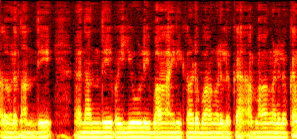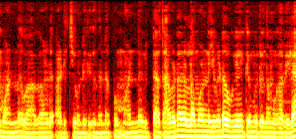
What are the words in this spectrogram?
അതുപോലെ നന്ദി നന്ദി പയ്യോളി ഭാ അയനിക്കാട് ഭാഗങ്ങളിലൊക്കെ ആ ഭാഗങ്ങളിലൊക്കെ മണ്ണ് വാഗാട് അടിച്ചുകൊണ്ടിരിക്കുന്നുണ്ട്. അപ്പം മണ്ണ് കിട്ടാത്ത അവിടെയുള്ള മണ്ണ് ഇവിടെ ഉപയോഗിക്കാൻ പറ്റുമോ നമുക്കറിയില്ല.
